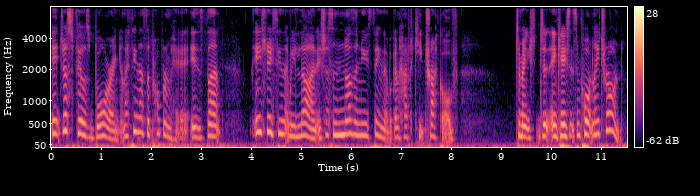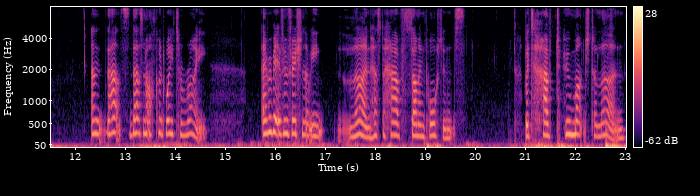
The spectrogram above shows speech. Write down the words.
it just feels boring. And i think that's the problem here is that each new thing that we learn is just another new thing that we're going to have to keep track of to make to, in case it's important later on. And that's that's not a good way to write. Every bit of information that we learn has to have some importance but to have too much to learn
